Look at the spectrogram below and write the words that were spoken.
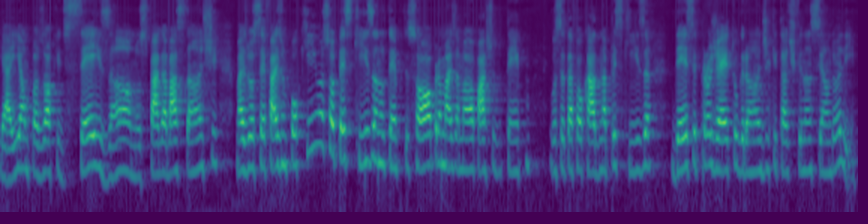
E aí é um pós-doc de seis anos, paga bastante, mas você faz um pouquinho a sua pesquisa no tempo que sobra, mas a maior parte do tempo você está focado na pesquisa desse projeto grande que está te financiando ali.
